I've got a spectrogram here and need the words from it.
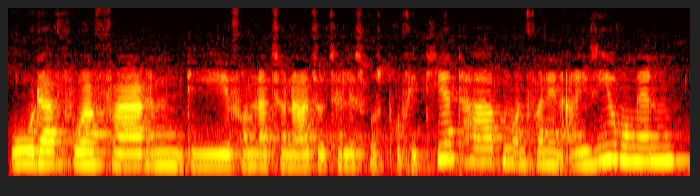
oder Vorfahren, die vom Nationalsozialismus profitiert haben und von den Arisierungen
